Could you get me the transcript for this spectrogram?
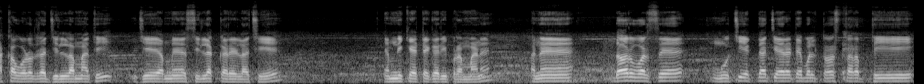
આખા વડોદરા જિલ્લામાંથી જે અમે સિલેક્ટ કરેલા છીએ એમની કેટેગરી પ્રમાણે. અને દર વર્ષે મોચી એકતા ચેરિટેબલ ટ્રસ્ટ તરફથી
